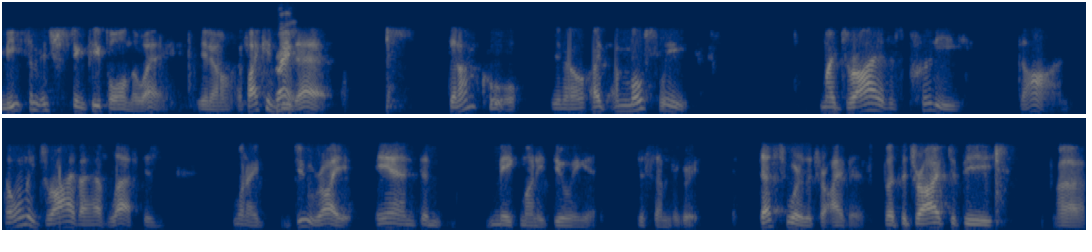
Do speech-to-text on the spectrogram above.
meet some interesting people on the way. You know, if I can Right. do that, then I'm cool. You know, I, I'm mostly my drive is pretty gone. The only drive I have left is when I do right and to make money doing it to some degree. That's where the drive is. But the drive to be uh,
